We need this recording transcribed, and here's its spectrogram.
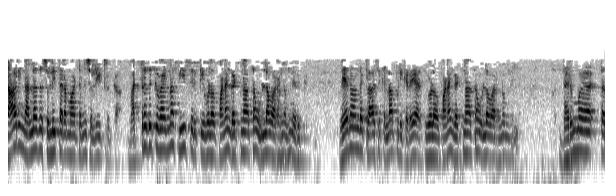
யாரு நல்லதை சொல்லி தர மாட்டேன்னு சொல்லிட்டு இருக்கா மற்றதுக்கு வேணா ஃபீஸ் இருக்கு. இவ்வளவு பணம் கட்டினா தான் உள்ள வரணும்னு இருக்கு. வேதாந்த கிளாஸுக்கு எல்லாம் அப்படி கிடையாது. இவ்வளவு பணம் கட்டினா தான் உள்ள வரணும்னு இல்லை. தர்மத்தை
